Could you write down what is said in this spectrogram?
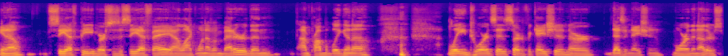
you know, CFP versus a CFA, I like one of them better, then I'm probably to lean towards his certification or designation more than others.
